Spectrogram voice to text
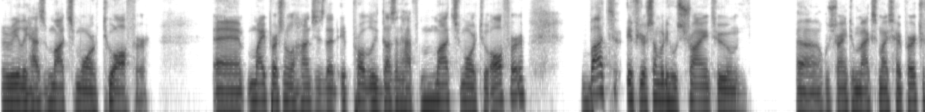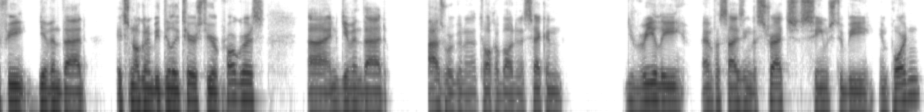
really has much more to offer. Uh, my personal hunch is that it probably doesn't have much more to offer. But if you're somebody who's trying to uh, who's trying to maximize hypertrophy, given that it's not going to be deleterious to your progress, uh, and given that, as we're going to talk about in a second, really emphasizing the stretch seems to be important.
